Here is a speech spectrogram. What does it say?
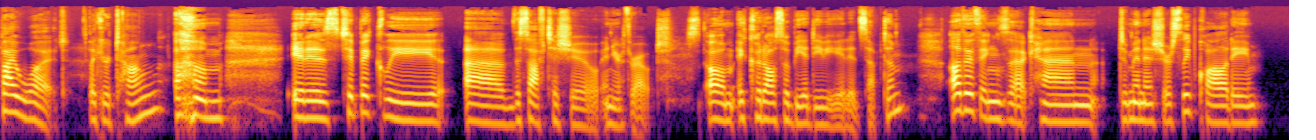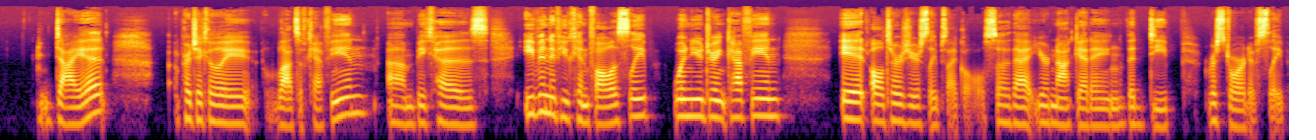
By what? Like your tongue? Um, it is typically uh, the soft tissue in your throat. Um, it could also be a deviated septum. Other things that can diminish your sleep quality diet, particularly lots of caffeine, um, because even if you can fall asleep when you drink caffeine, it alters your sleep cycle so that you're not getting the deep restorative sleep.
